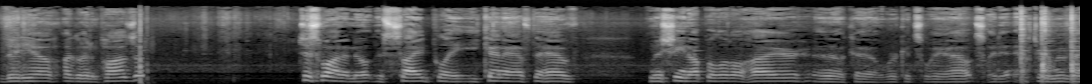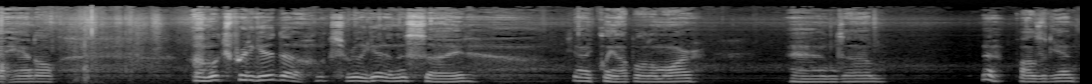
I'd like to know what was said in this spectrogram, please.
video. I'll go ahead and pause it. Just want to note the side plate, you kind of have to have machine up a little higher and it'll kind of work its way out so I didn't have to remove that handle. Um, looks pretty good though. Looks really good on this side. Gotta clean up a little more. And um, yeah, pause it again.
